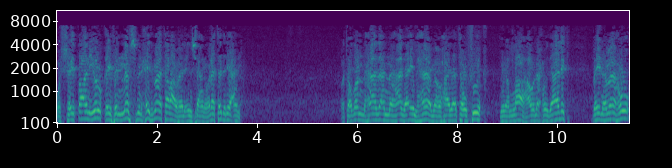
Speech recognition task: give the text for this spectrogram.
والشيطان يلقي في النفس من حيث ما تراه الإنسان ولا تدري عنه. وتظن هذا أن هذا إلهام أو هذا توفيق من الله أو نحو ذلك بينما هو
